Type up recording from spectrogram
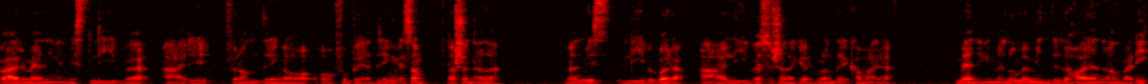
være meningen hvis livet er i forandring og, og, forbedring, liksom. Da skjønner jeg det. Men hvis livet bare er livet, så skjønner jeg ikke helt hvordan det kan være meningen med noe, med mindre det har en eller annen verdi.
